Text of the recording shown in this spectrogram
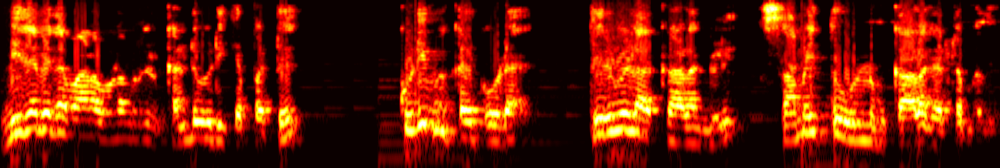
விதவிதமான உணவுகள் கண்டுபிடிக்கப்பட்டு குடிமக்கள் கூட திருவிழா காலங்களில் சமைத்து உண்ணும் காலகட்டம் அது.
